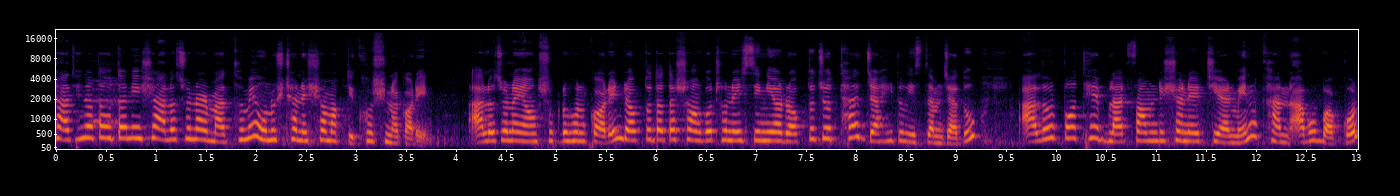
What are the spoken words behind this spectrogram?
স্বাধীনতা উদ্যানে এসে আলোচনার মাধ্যমে অনুষ্ঠানের সমাপ্তি ঘোষণা করেন। আলোচনায় অংশগ্রহণ করেন রক্তদাতা সংগঠনের সিনিয়র রক্তযোদ্ধা জাহিদুল ইসলাম জাদু, আলোর পথে ব্লাড ফাউন্ডেশনের চেয়ারম্যান খান আবু বক্কর,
